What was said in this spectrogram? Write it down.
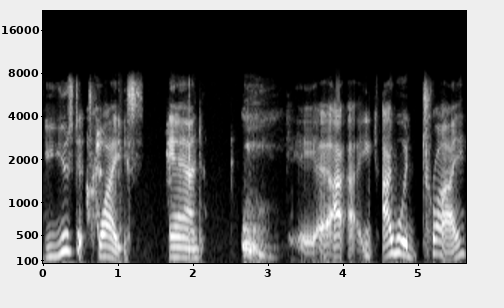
You used it twice, and I, I, I would try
